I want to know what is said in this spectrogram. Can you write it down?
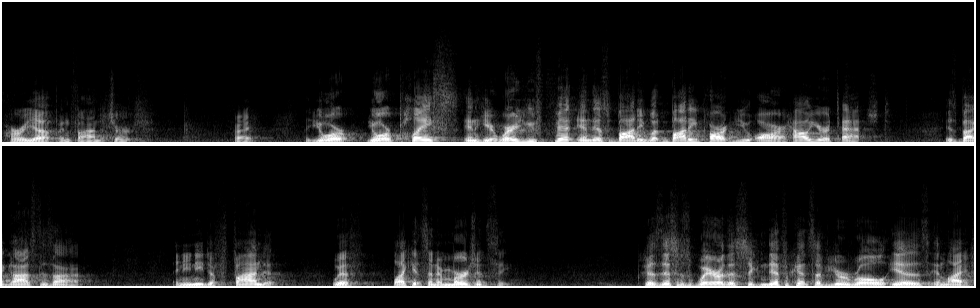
hurry up and find a church, right? Your, your place in here, where you fit in this body, what body part you are, how you're attached, is by God's design. And you need to find it with like it's an emergency. Because this is where the significance of your role is in life.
